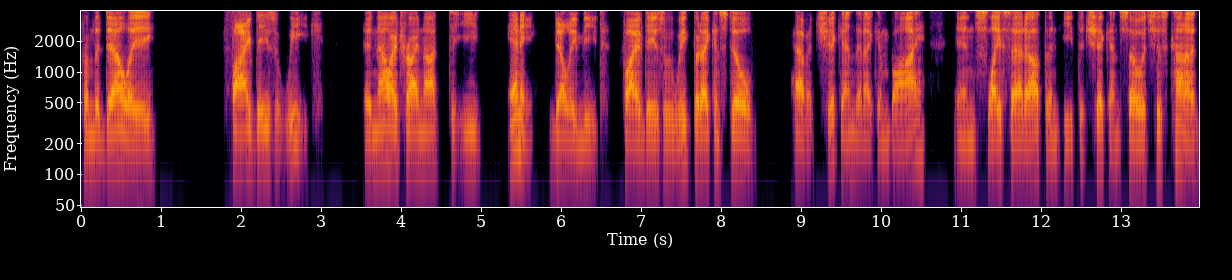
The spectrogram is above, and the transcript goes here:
from the deli five days a week. And now I try not to eat any deli meat five days a week, but I can still have a chicken that I can buy and slice that up and eat the chicken. So it's just kind of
